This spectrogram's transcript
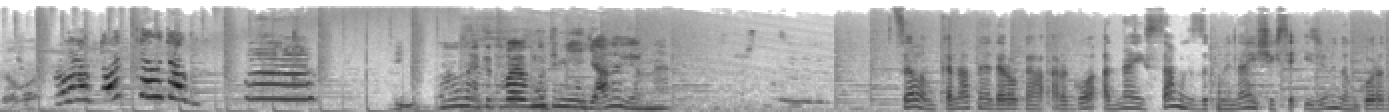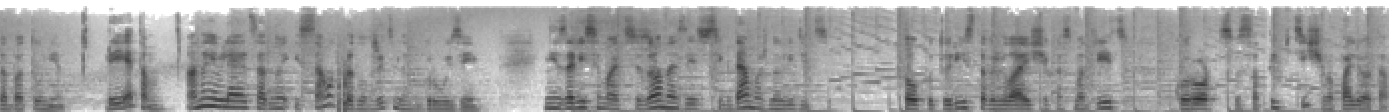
Давай. Мама, кто там? Ну, это твое внутреннее я, наверное. В целом, канатная дорога Арго – одна из самых запоминающихся изюминок города Батуми. При этом она является одной из самых продолжительных в Грузии. Независимо от сезона, здесь всегда можно увидеть толпы туристов, желающих осмотреть курорт с высоты птичьего полета.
